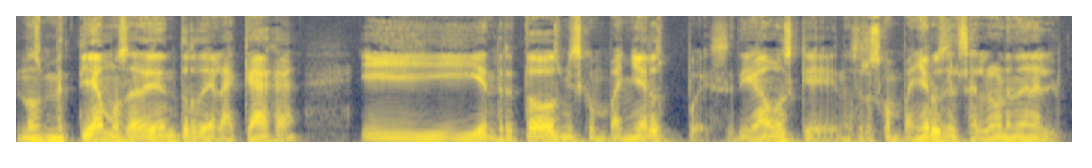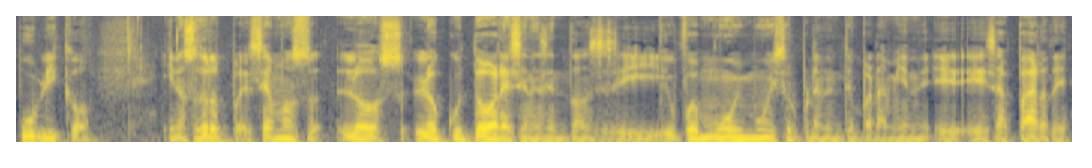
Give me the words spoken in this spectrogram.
nos metíamos adentro de la caja y entre todos mis compañeros, pues digamos que nuestros compañeros del salón eran el público y nosotros pues somos los locutores en ese entonces y fue muy muy sorprendente para mí e, esa parte.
